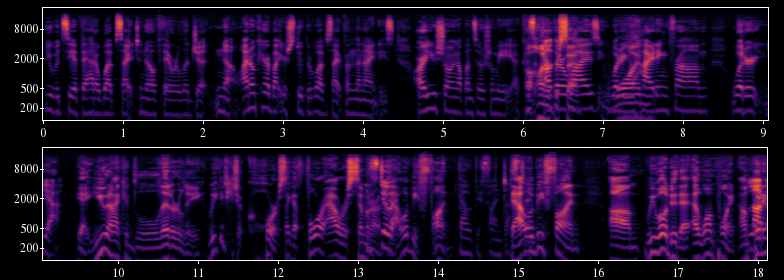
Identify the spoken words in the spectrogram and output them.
you would see if they had a website to know if they were legit. No, I don't care about your stupid website from the 90s. Are you showing up on social media? Because otherwise, what are you hiding from? What are, yeah, Yeah, you and I could literally, we could teach a course, like a four-hour seminar. do that it. would be fun. that would be fun. Dustin. That would be fun. Um, we will do that at one point. I'm Love putting.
